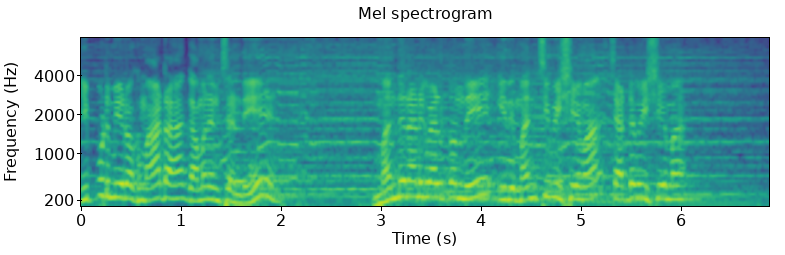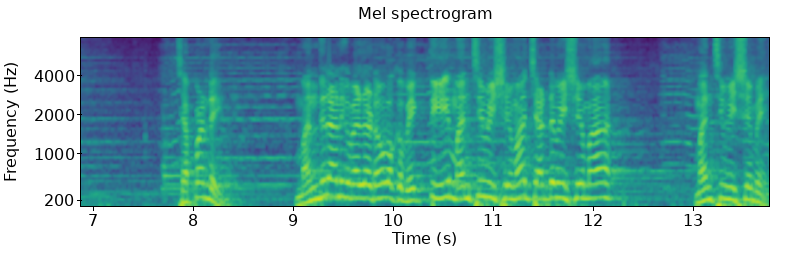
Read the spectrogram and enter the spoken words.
ఇప్పుడు మీరు ఒక మాట గమనించండి. మందిరానికి వెళ్తుంది. ఇది మంచి విషయమా? చెడ్డ విషయమా? చెప్పండి. మందిరానికి వెళ్ళడం ఒక వ్యక్తి మంచి విషయమా చెడ్డ విషయమా? మంచి విషయమే.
